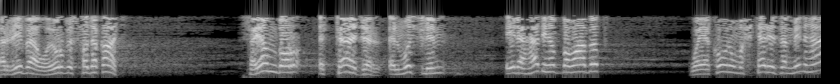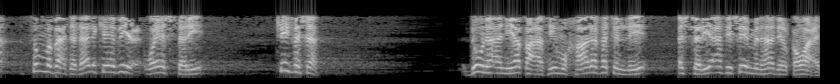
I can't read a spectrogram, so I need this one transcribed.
الربا ويربي الصدقات. فينظر التاجر المسلم إلى هذه الضوابط ويكون محترزا منها ثم بعد ذلك يبيع ويشتري كيف شاء دون أن يقع في مخالفة للشريعة في شيء من هذه القواعد.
